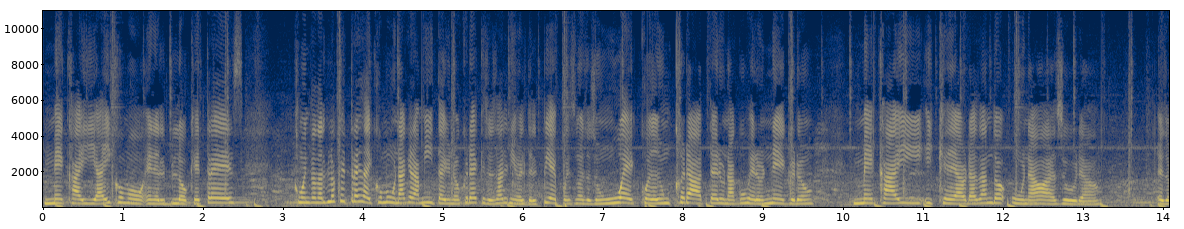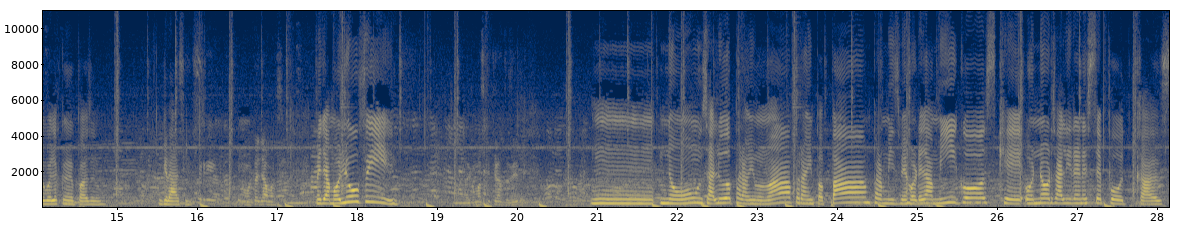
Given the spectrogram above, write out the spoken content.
Me caí ahí como en el bloque 3. Como entrando al bloque 3 hay como una gramita y uno cree que eso es al nivel del pie, pues no, eso es un hueco, eso es un cráter, un agujero negro. Me caí y quedé abrazando una basura. Eso fue lo que me pasó. Gracias. ¿Cómo te llamas? Me llamo Luffy. ¿Algo más que quieras decir? Mm, no, un saludo para mi mamá, para mi papá, para mis mejores amigos. Qué honor salir en este podcast.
